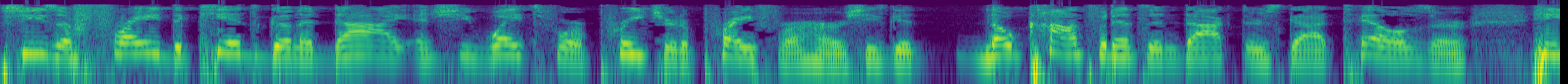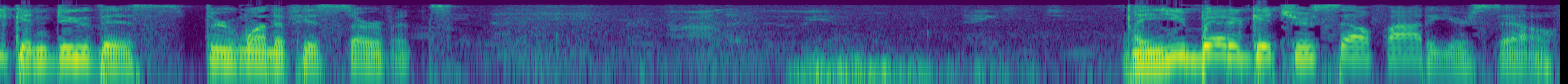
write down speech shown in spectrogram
She's afraid the kid's going to die and she waits for a preacher to pray for her. She's got no confidence in doctors. God tells her he can do this through one of his servants. And you better get yourself out of yourself.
